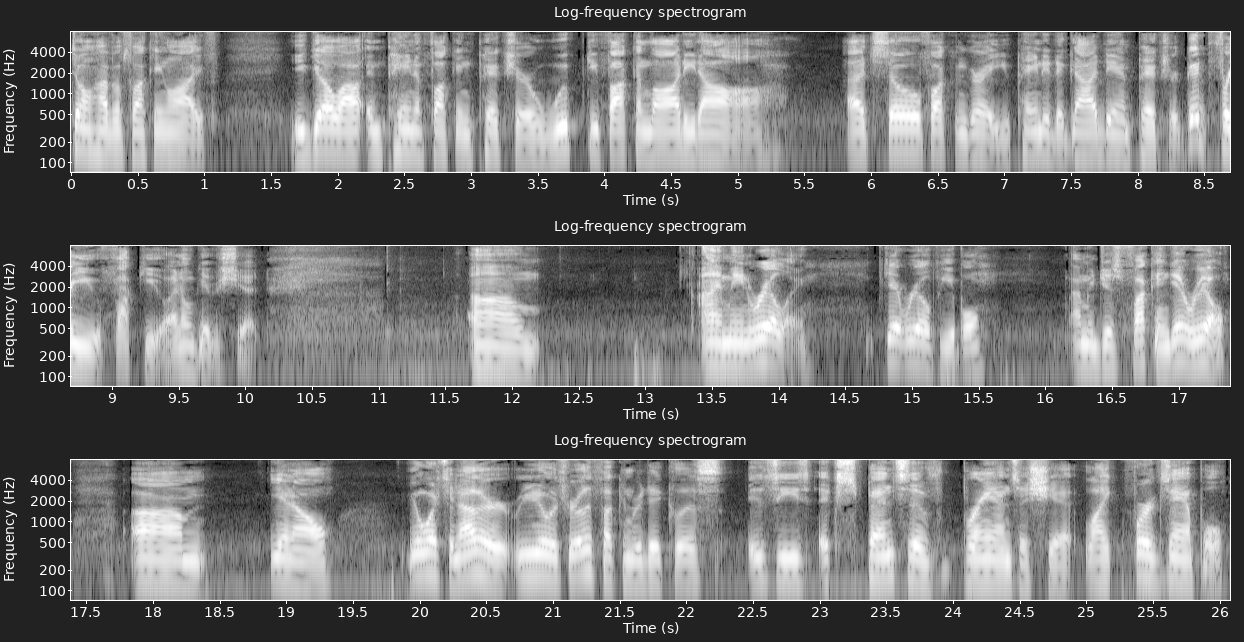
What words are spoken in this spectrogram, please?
don't have a fucking life. You go out and paint a fucking picture. Whoop de fucking la di da. That's so fucking great. You painted a goddamn picture. Good for you. Fuck you. I don't give a shit. Um, I mean, really. Get real, people. I mean, just fucking get real. Um, you know, you know what's another, you know what's really fucking ridiculous is these expensive brands of shit. Like, for example,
